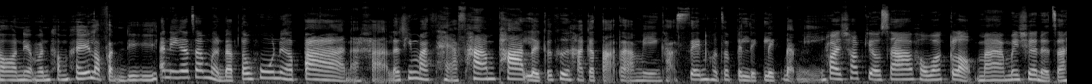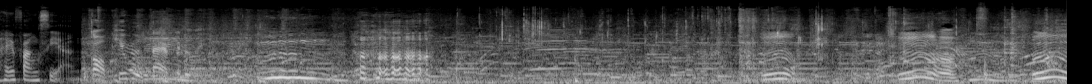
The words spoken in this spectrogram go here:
นอนเนี่ยมันทำให้หลับฝันดี อันนี้ก็จะเหมือนแบบเต้าหู้เนื้อปลานะคะ แล้วที่มาแฮฟห้ามพลาดเลยก็คือฮากาตะราเมงค่ะ เส้นเขาจะเป็นเล็กๆ แบบนี้พลอยชอบเกี๊ยวซ่าเพราะว่ากรอบมากไม่เชื่อเดี๋ยวจะให้ฟังเสียงกรอบขี้หูแตกไปเลยอืมอืมอืม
